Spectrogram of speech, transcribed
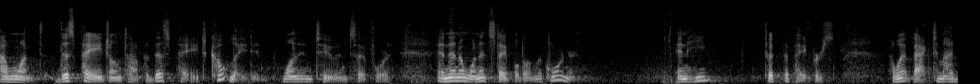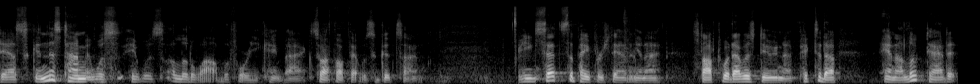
I want this page on top of this page collated, one and two and so forth. And then I want it stapled on the corner. And he took the papers. I went back to my desk, and this time it was, it was a little while before he came back, so I thought that was a good sign. He sets the papers down, and I stopped what I was doing. I picked it up, and I looked at it,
